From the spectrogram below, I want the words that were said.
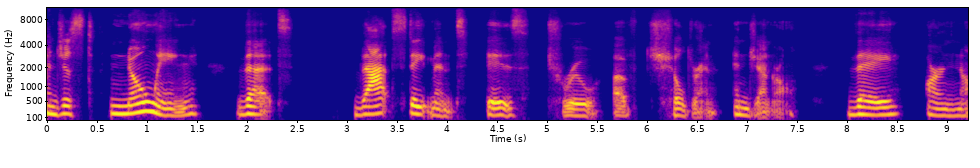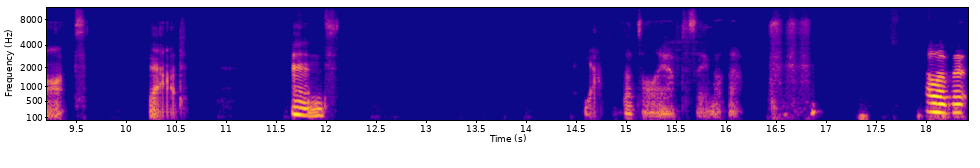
and just knowing that that statement is true of children in general. They are not bad. And yeah, that's all I have to say about that. I love it.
